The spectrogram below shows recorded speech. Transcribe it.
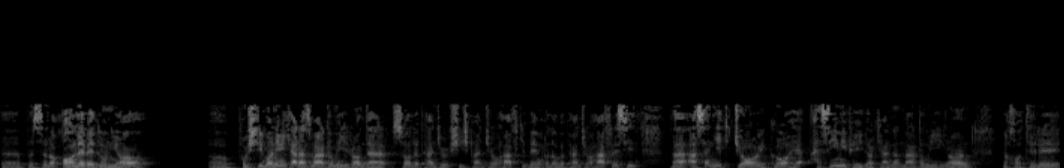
به اصطلاح قالب دنیا پشتیبانی می‌کرد از مردم ایران در سال 56 57 که به انقلاب 57 رسید و اصلا یک جایگاه عظیمی پیدا کردن مردم ایران به خاطر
